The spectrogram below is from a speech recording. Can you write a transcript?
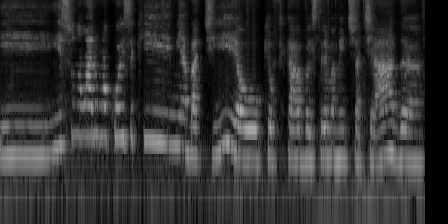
E isso não era uma coisa que me abatia ou que eu ficava extremamente chateada.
